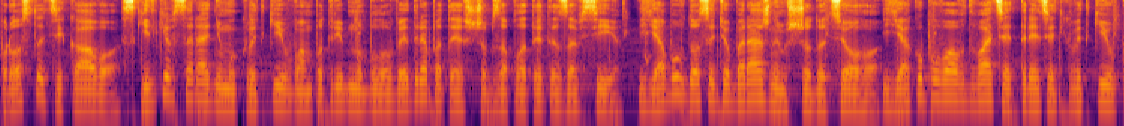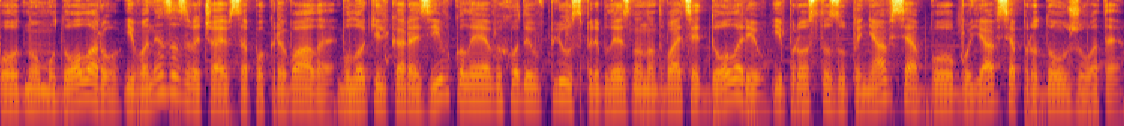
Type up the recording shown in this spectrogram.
просто цікаво, скільки в середньому квитків вам потрібно було видряпати, щоб заплатити за всі. Я був досить обережним щодо цього. Я купував 20-30 квитків по одному долару, і вони зазвичай все покривали. Було кілька разів, коли я виходив в плюс приблизно на 20 доларів і просто зупинявся, бо боявся продовжувати.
